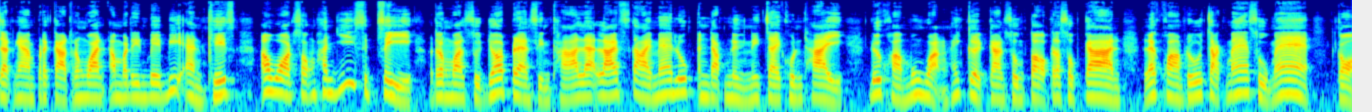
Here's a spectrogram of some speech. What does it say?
จัดงานประกาศรางวัลอมรินเบบี้แอนด์คิดอวอร์ด 2024 รางวัลสุดยอดแบรนด์สินค้าและไลฟ์สไตล์แม่ลูกอันดับหนึ่งในใจคนไทย ด้วยความมุ่งหวังให้เกิดการส่งต่อประสบการณ์ และความรู้จากแม่สู่แม่ ก่อ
